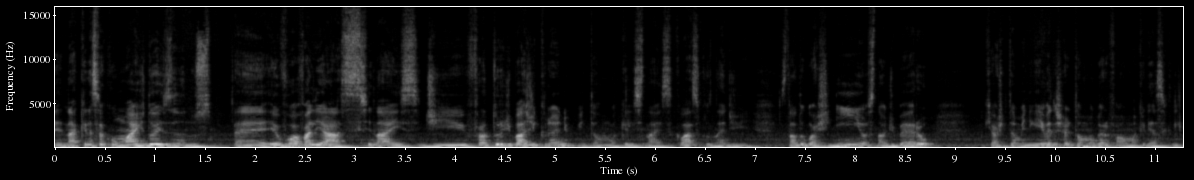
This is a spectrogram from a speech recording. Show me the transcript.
É, na criança com mais de dois anos, é, eu vou avaliar sinais de fratura de base de crânio, então aqueles sinais clássicos, né, de sinal do guaxinim ou sinal de Barrow, que eu acho que também ninguém vai deixar de tomografar uma criança que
